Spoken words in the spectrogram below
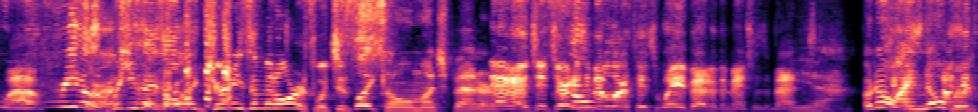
Wow. Really? All right. But you guys all like Journeys of Middle Earth, which is like, so much better. No, no. J- Journeys So- to Middle Earth is way better than Mansions of Madness. Yeah. oh no, I know, but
